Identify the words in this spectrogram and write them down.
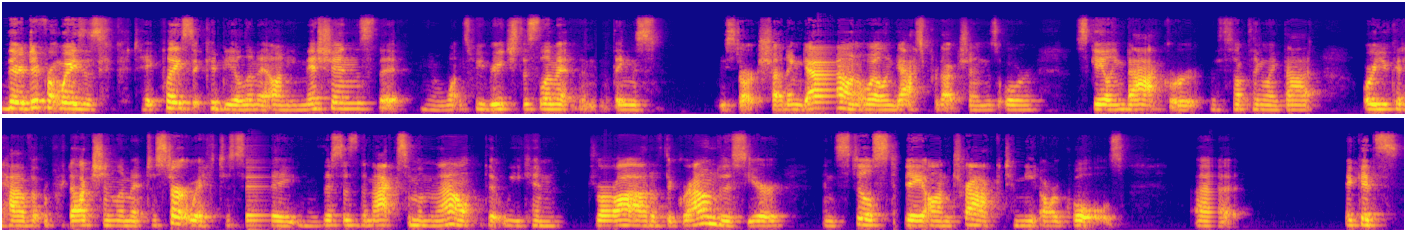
there are different ways this could take place. It could be a limit on emissions that you know, once we reach this limit, then things we start shutting down oil and gas productions or scaling back or something like that. Or you could have a production limit to start with to say this is the maximum amount that we can draw out of the ground this year and still stay on track to meet our goals. Uh, it gets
